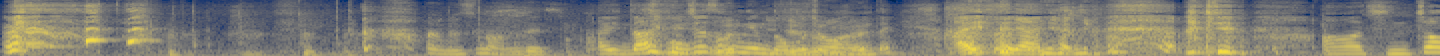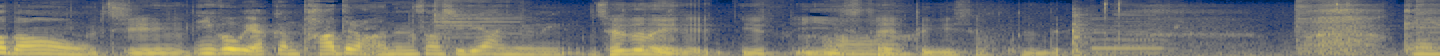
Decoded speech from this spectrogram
아니 웃으면 안 되지. 아니 난 어? 유재석님 왜? 너무 좋아하는데? 아니 아니 아니 아니. 아니 아 진짜다 그렇지. 이거 약간 다들 아는 사실이야? 아니면 최근에 이제 유- 인스타에 아. 뜨기 시작했는데. 오케이.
